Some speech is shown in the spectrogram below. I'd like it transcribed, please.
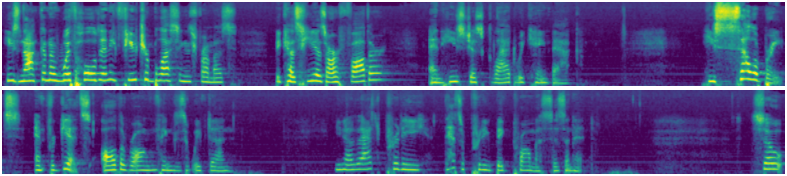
He's not going to withhold any future blessings from us because He is our Father and He's just glad we came back. He celebrates and forgets all the wrong things that we've done. You know, that's pretty that's a pretty big promise, isn't it? So,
